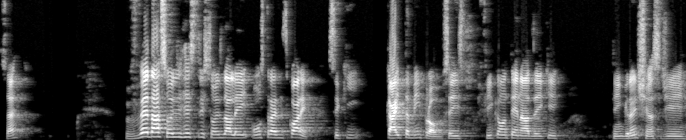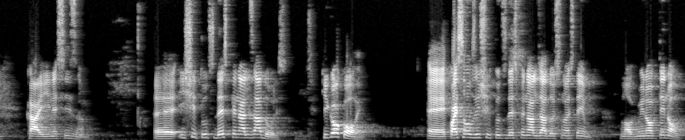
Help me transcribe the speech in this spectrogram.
Certo? Vedações e restrições da Lei 11.340. Isso aqui cai também em prova. Vocês ficam antenados aí que tem grande chance de cair nesse exame é, institutos despenalizadores. O que, que ocorre? É, quais são os institutos despenalizadores que nós temos? 9.099.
